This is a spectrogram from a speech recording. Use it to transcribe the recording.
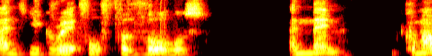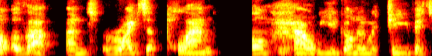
and you're grateful for those and then come out of that and write a plan on how you're going to achieve it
